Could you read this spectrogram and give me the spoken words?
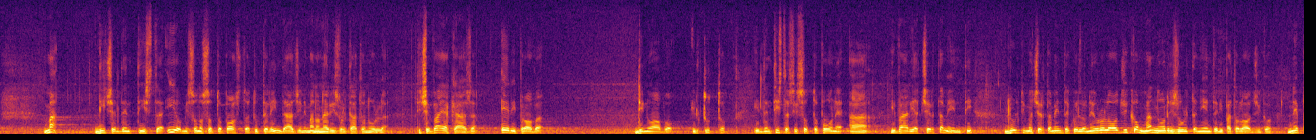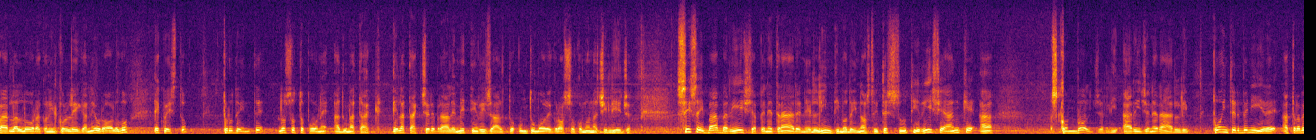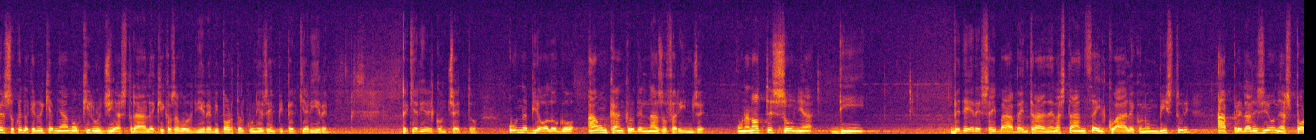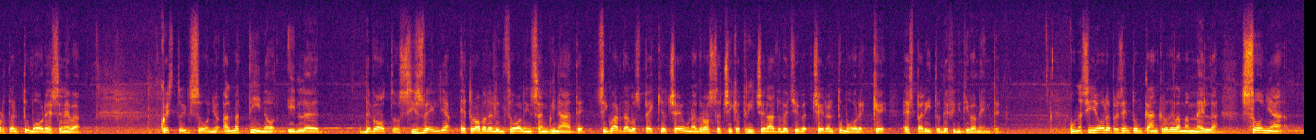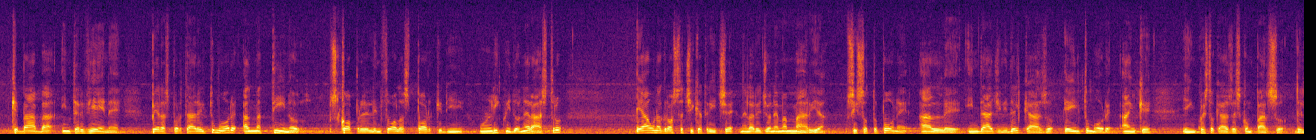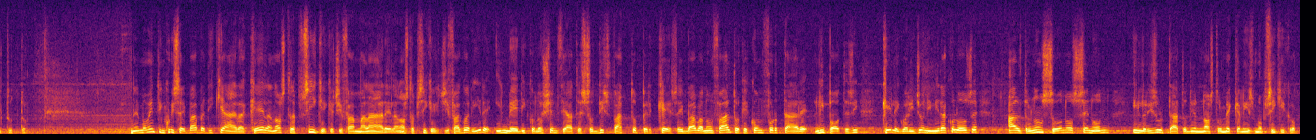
Ma, dice il dentista, io mi sono sottoposto a tutte le indagini ma non è risultato nulla. Dice vai a casa e riprova di nuovo il tutto. Il dentista si sottopone ai vari accertamenti, l'ultimo accertamento è quello neurologico, ma non risulta niente di patologico. Ne parla allora con il collega neurologo e questo, prudente, lo sottopone ad un attack e l'attack cerebrale mette in risalto un tumore grosso come una ciliegia. Se Sai Baba riesce a penetrare nell'intimo dei nostri tessuti, riesce anche a sconvolgerli, a rigenerarli, può intervenire attraverso quella che noi chiamiamo chirurgia astrale. Che cosa vuol dire? Vi porto alcuni esempi per chiarire, per chiarire il concetto. Un biologo ha un cancro del naso faringe, una notte sogna di vedere Sai Baba entrare nella stanza, il quale con un bisturi apre la lesione, asporta il tumore e se ne va. Questo è il sogno. Al mattino il devoto si sveglia e trova le lenzuola insanguinate, si guarda allo specchio, c'è una grossa cicatrice là dove c'era il tumore che è sparito definitivamente. Una signora presenta un cancro della mammella, sogna che Baba interviene per asportare il tumore, al mattino scopre le lenzuola sporche di un liquido nerastro e ha una grossa cicatrice nella regione mammaria, si sottopone alle indagini del caso e il tumore anche in questo caso è scomparso del tutto. Nel momento in cui Sai Baba dichiara che è la nostra psiche che ci fa ammalare, la nostra psiche che ci fa guarire, il medico, lo scienziato è soddisfatto perché Sai Baba non fa altro che confortare l'ipotesi che le guarigioni miracolose altro non sono se non il risultato di un nostro meccanismo psichico.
